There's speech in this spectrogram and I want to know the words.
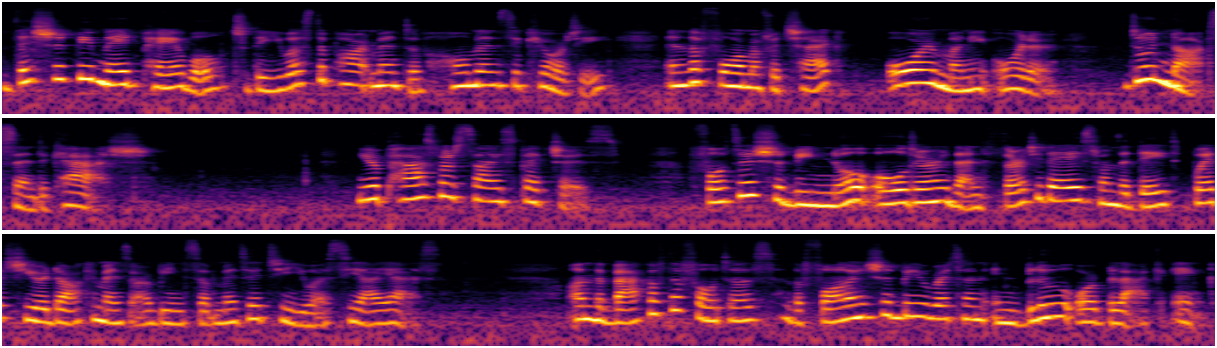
This should be made payable to the US Department of Homeland Security in the form of a check or money order. Do not send a cash. Your passport size pictures. Photos should be no older than 30 days from the date which your documents are being submitted to USCIS. On the back of the photos, the following should be written in blue or black ink.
